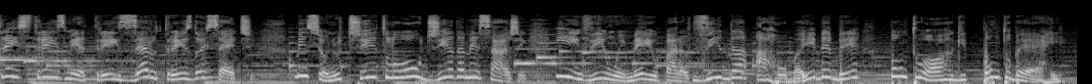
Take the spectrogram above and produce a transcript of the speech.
3363 Mencione o título ou o dia da mensagem e envie um e-mail para vida@ibb.org.br.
